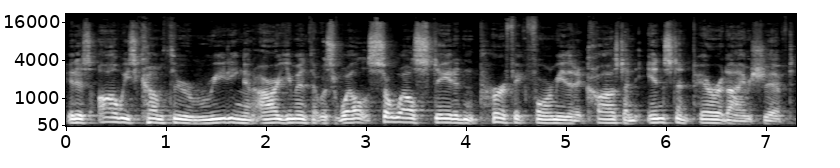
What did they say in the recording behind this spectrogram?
it has always come through reading an argument that was well so well stated and perfect for me that it caused an instant paradigm shift.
